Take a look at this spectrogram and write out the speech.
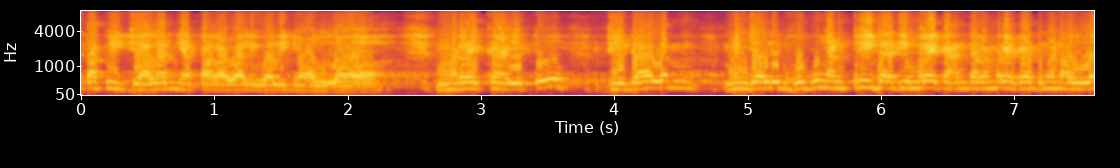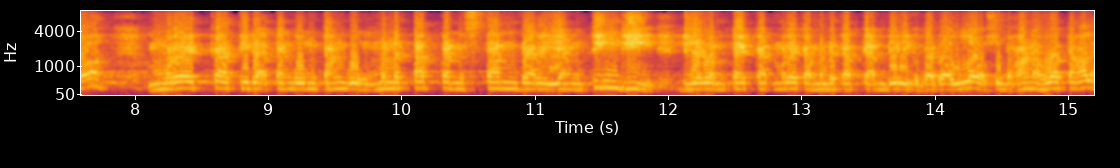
tetapi jalannya para wali-walinya Allah. Mereka itu di dalam menjalin hubungan pribadi mereka antara mereka dengan Allah, mereka tidak tanggung-tanggung menetapkan standar yang tinggi di dalam tekad mereka mendekatkan diri kepada Allah Subhanahu wa taala,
